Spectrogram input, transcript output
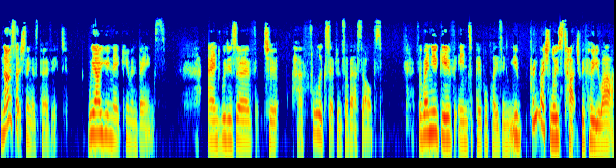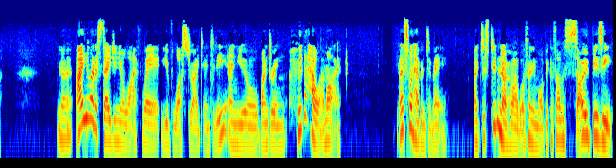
no such thing as perfect. We are unique human beings and we deserve to have full acceptance of ourselves. So when you give in to people pleasing, you pretty much lose touch with who you are. You know, are you at a stage in your life where you've lost your identity and you're wondering, who the hell am I? That's what happened to me. I just didn't know who I was anymore because I was so busy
